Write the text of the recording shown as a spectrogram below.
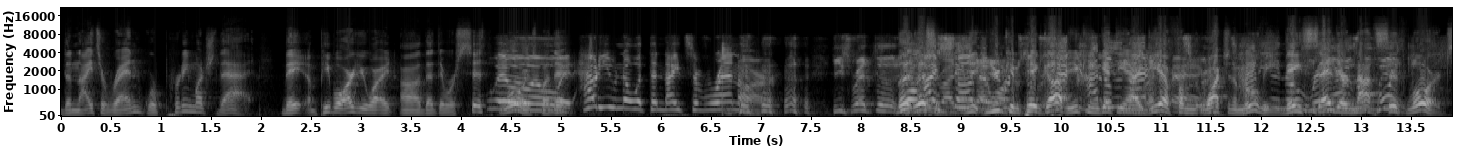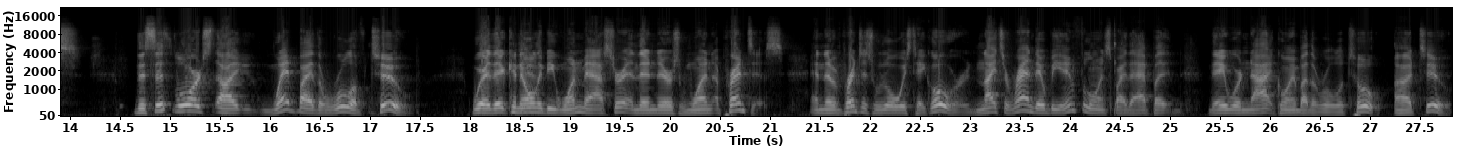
the Knights of Ren were pretty much that. They people argue why, uh, that they were Sith Wait, lords, wait, wait, but wait, they. How do you know what the Knights of Ren are? He's read the. Li- Well, listen, you- you can pick up. You can get the idea that? from watching the movie. you They know said they're not is Sith one? lords. The Sith lords uh, went by the rule of two, where there can only be one master and then there's one apprentice, and the apprentice would always take over. Knights of Ren, they would be influenced by that, but they were not going by the rule of two. Uh, two.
